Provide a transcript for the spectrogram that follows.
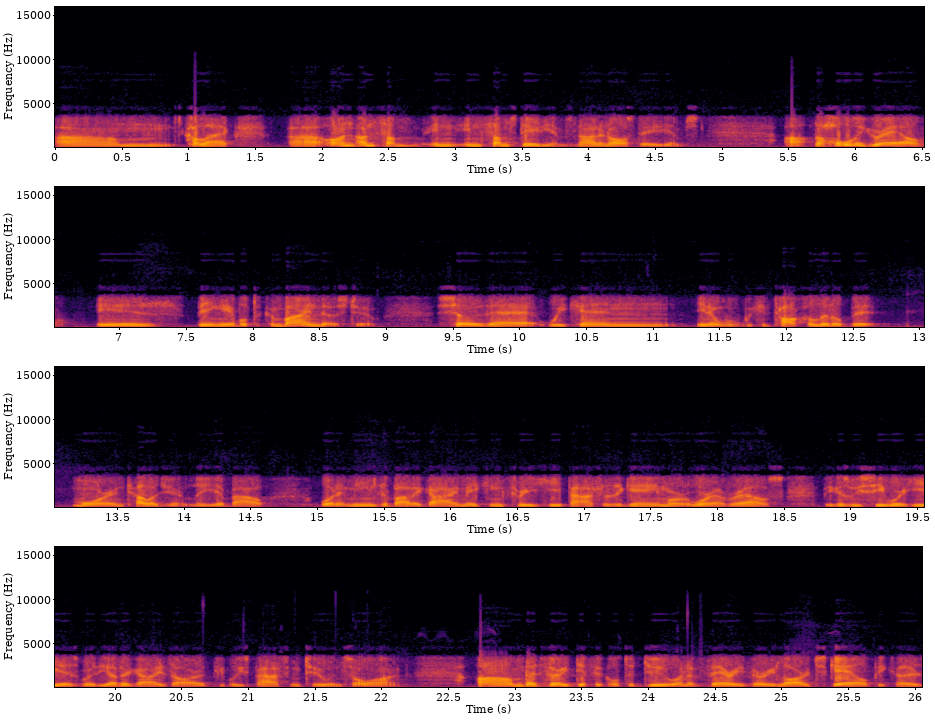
um, collects uh, on, on some in, in some stadiums, not in all stadiums. Uh, the holy grail is being able to combine those two, so that we can, you know, we can talk a little bit more intelligently about what it means about a guy making three key passes a game or wherever else because we see where he is, where the other guys are, the people he's passing to, and so on. Um, that's very difficult to do on a very, very large scale because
